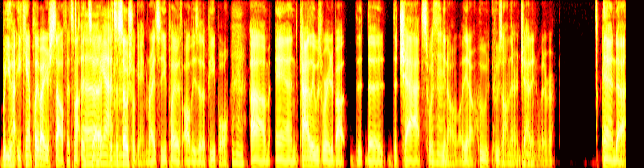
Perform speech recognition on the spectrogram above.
But you ha- you can't play by yourself. It's not. It's Oh, a yeah, it's a mhm. social game, right? So you play with all these other people. Mhm. Um, and Kylie was worried about the the the chats with Mhm. you know you know who who's on there and Mhm. chatting or whatever. And uh,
